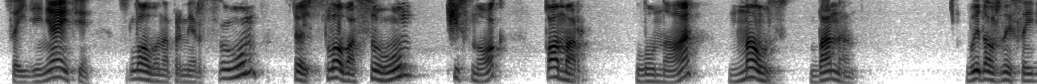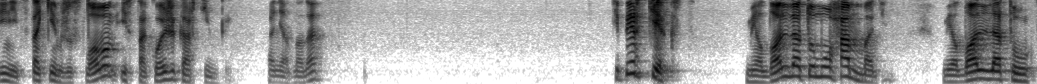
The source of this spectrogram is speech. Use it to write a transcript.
Соединяете слово, например, сум, то есть слово сум, чеснок, комар, луна, маус, банан. Вы должны соединить с таким же словом и с такой же картинкой. Понятно, да? Теперь текст. Мидалляту Мухаммадин. Мидалляту.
